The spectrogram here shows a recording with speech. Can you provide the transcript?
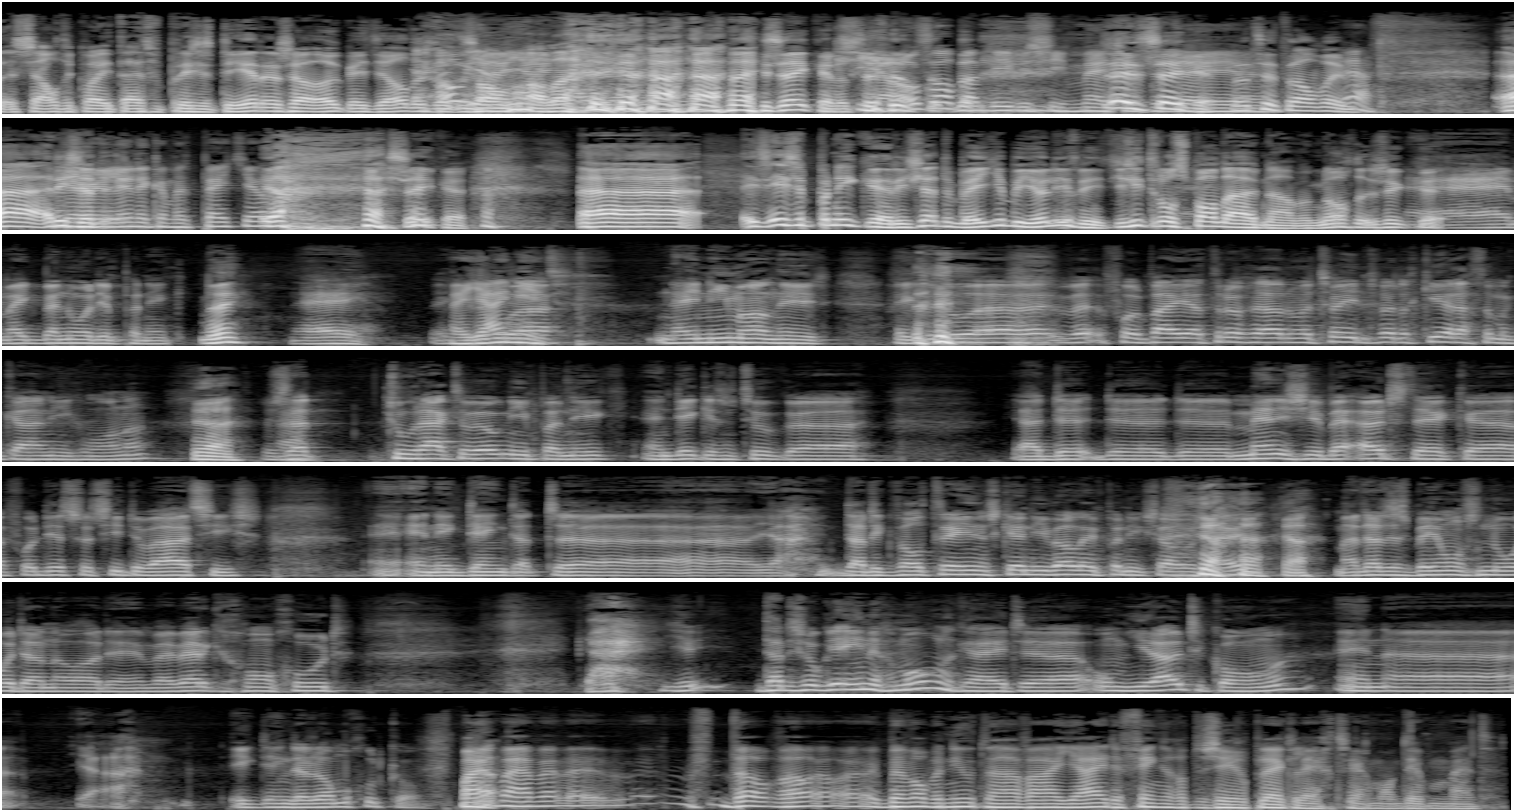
Hetzelfde kwaliteit van presenteren en zo ook, weet je wel. Dus dat Oh, is ja, ja, allemaal... ja, ja, ja. nee, zeker. Dat zie zit- jou ook al dat- bij BBC Match. Nee, zeker. Dat eh, zit er allemaal in. ja. Eh, Richard, Gary Lineker met petje. Ja. ja, zeker. Is, is er paniek, Richard, een beetje bij jullie of niet? Je ziet er ontspannen uit namelijk nog, dus ik... Nee, maar ik ben nooit in paniek. nee? Nee. Ik jij bedoel, eh, niet. nee, niemand niet. Ik bedoel, eh, we, voor een paar jaar terug hadden we 22 keer achter elkaar niet gewonnen. Ja. Dus Ja. dat, toen raakten we ook niet in paniek. En Dick is natuurlijk eh, ja, de, de, de manager bij uitstek voor dit soort situaties. En, en ik denk dat, eh, ja, dat ik wel trainers ken die wel in paniek zouden zijn. ja. Maar dat is bij ons nooit aan de orde. En wij werken gewoon goed. Ja, je, dat is ook de enige mogelijkheid eh, om hieruit te komen. En eh, ja, ik denk dat het allemaal goed komt. Maar, Ja. maar, maar- maar- wel, wel, ik ben wel benieuwd naar waar jij de vinger op de zere plek legt, zeg maar, op dit moment.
